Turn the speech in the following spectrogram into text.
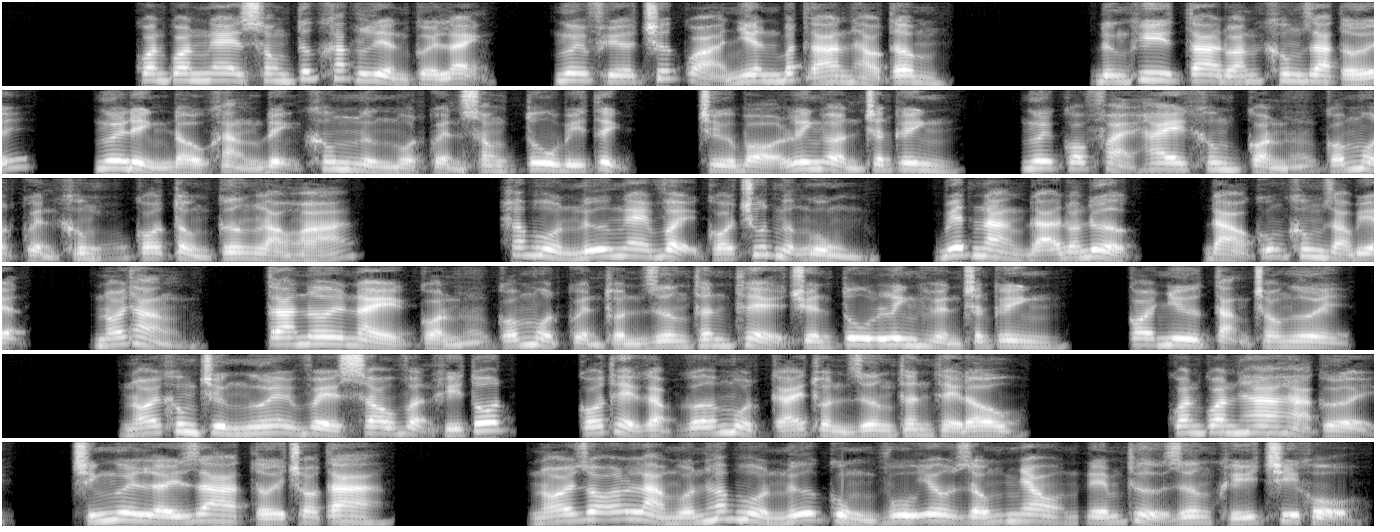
Quan quan nghe xong tức khắc liền cười lạnh, ngươi phía trước quả nhiên bất an hảo tâm. Đừng khi ta đoán không ra tới, ngươi đỉnh đầu khẳng định không ngừng một quyển song tu bí tịch, trừ bỏ linh ẩn chân kinh, ngươi có phải hay không còn có một quyển không có tổng cương lão hóa. Hấp hồn nữ nghe vậy có chút ngượng ngùng, biết nàng đã đoán được, đảo cũng không rào biện, nói thẳng, ta nơi này còn có một quyển thuần dương thân thể truyền tu linh huyền chân kinh, coi như tặng cho ngươi. Nói không chừng ngươi về sau vận khí tốt, có thể gặp gỡ một cái thuần dương thân thể đâu. Quan quan ha hả cười, chính ngươi lấy ra tới cho ta. Nói rõ là muốn hấp hồn nữ cùng vu yêu giống nhau nếm thử dương khí chi khổ.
